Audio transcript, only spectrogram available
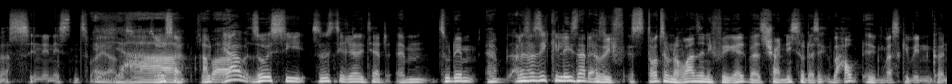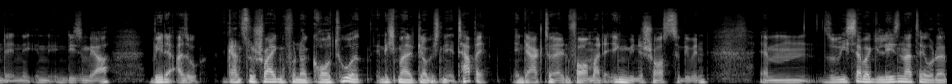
was in den nächsten zwei Jahren. Ja, so ist halt, so, aber ja, so ist die, so ist die Realität. Ähm, zudem, äh, alles, was ich gelesen habe, also ich, ist trotzdem noch wahnsinnig viel Geld, weil es scheint nicht so, dass er überhaupt irgendwas gewinnen könnte in, in, in diesem Jahr. Weder, also ganz zu schweigen von der Grand Tour, nicht mal, glaube ich, eine Etappe in der aktuellen Form hat er irgendwie eine Chance zu gewinnen. Ähm, so wie ich es aber gelesen hatte oder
